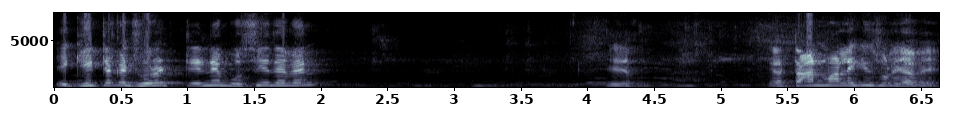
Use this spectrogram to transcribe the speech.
এই গিটটাকে ঝরে টেনে বসিয়ে দেবেন। এই দেখুন। এবার টান মারলে কিন্তু চলে যাবে।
